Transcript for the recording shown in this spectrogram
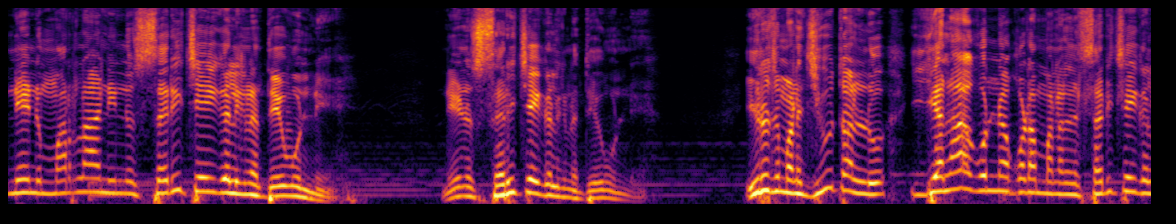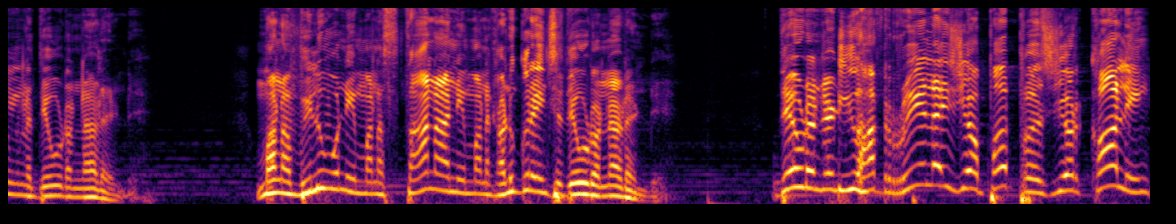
నేను మరలా నిన్ను సరి చేయగలిగిన దేవుణ్ణి నేను సరి చేయగలిగిన దేవుణ్ణి. ఈరోజు మన జీవితంలో ఎలాగున్నా కూడా మనల్ని సరి చేయగలిగిన దేవుడు అన్నాడండి. మన విలువని మన స్థానాన్ని మనకు అనుగ్రహించే దేవుడు అన్నాడండి దేవుడు అన్నాడు you have to realise your purpose your calling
